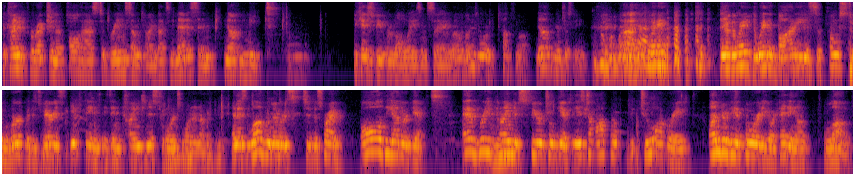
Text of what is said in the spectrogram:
The kind of correction that Paul has to bring sometimes, that's medicine, not meat. You can't just be rude always and say, "Well, mine's more of a tough love." No, you're just mean. Uh, the way, you know, the way the way the body is supposed to work with its various giftings is in kindness towards one another, and this love, remember, is to describe all the other gifts. Every kind of spiritual gift is to oper- to operate under the authority or heading of love,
